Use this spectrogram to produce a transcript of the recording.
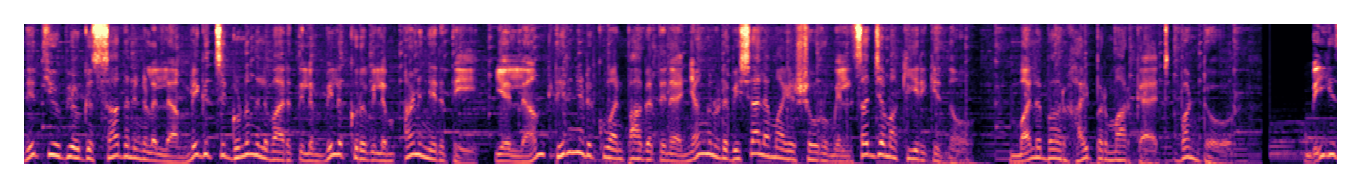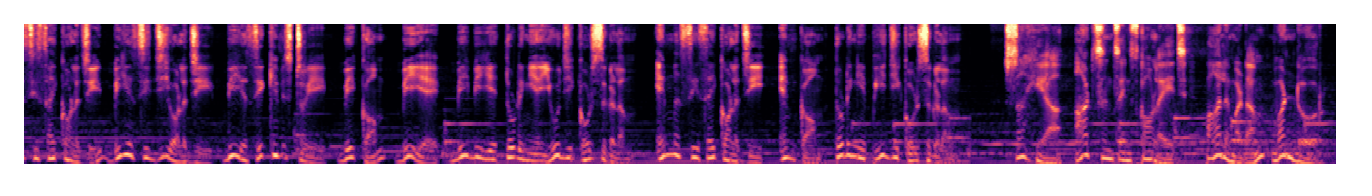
നിത്യോപയോഗ സാധനങ്ങളെല്ലാം മികച്ച ഗുണനിലവാരത്തിലും വിലക്കുറവിലും അണിനിരത്തി. എല്ലാം തിരഞ്ഞെടുക്കുവാൻ പാകത്തിന് ഞങ്ങളുടെ വിശാലമായ ഷോറൂമിൽ സജ്ജമാക്കിയിരിക്കുന്നു. Malabar hyper market Wandoor. B S C psychology B S C geology B S C chemistry B com B A B B A തുടങ്ങിയ യു ജി കോഴ്സുകളും M S C psychology M com തുടങ്ങിയ പി ജി കോഴ്സുകളും Sahya arts and science college Palamadam Wandoor.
